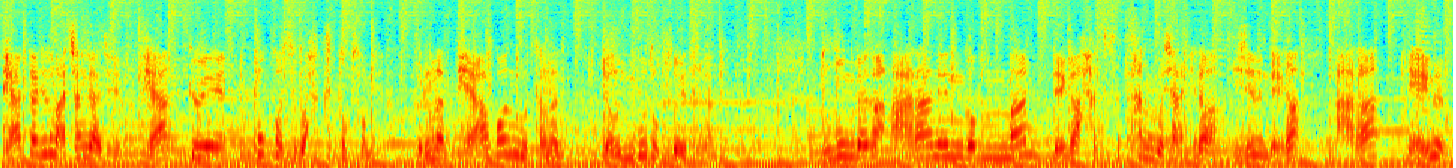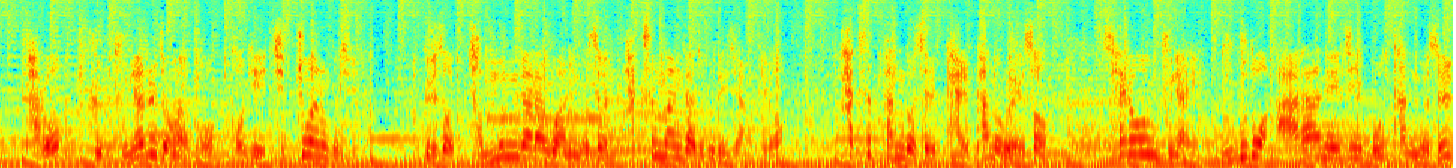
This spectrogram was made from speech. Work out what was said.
대학까지도 마찬가지예요. 대학교의 포커스도 학습 독서입니다. 그러나 대학원부터는 연구 독서에 들어갑니다. 누군가가 알아낸 것만 내가 학습하는 것이 아니라 이제는 내가 알아내는 바로 그 분야를 정하고 거기에 집중하는 것이죠. 그래서 전문가라고 하는 것은 학습만 가지고 되지 않고요. 학습한 것을 발판으로 해서 새로운 분야에 누구도 알아내지 못한 것을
